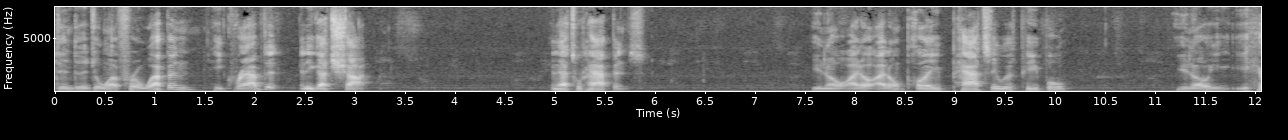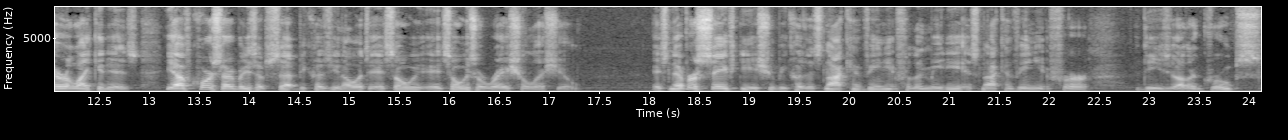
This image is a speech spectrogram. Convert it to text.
the individual went for a weapon, he grabbed it, and he got shot. And that's what happens. You know, I don't I don't play patsy with people. You know, you, you hear it like it is. Yeah, of course everybody's upset because you know it's it's always it's always a racial issue. It's never a safety issue because it's not convenient for the media. It's not convenient for these other groups.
